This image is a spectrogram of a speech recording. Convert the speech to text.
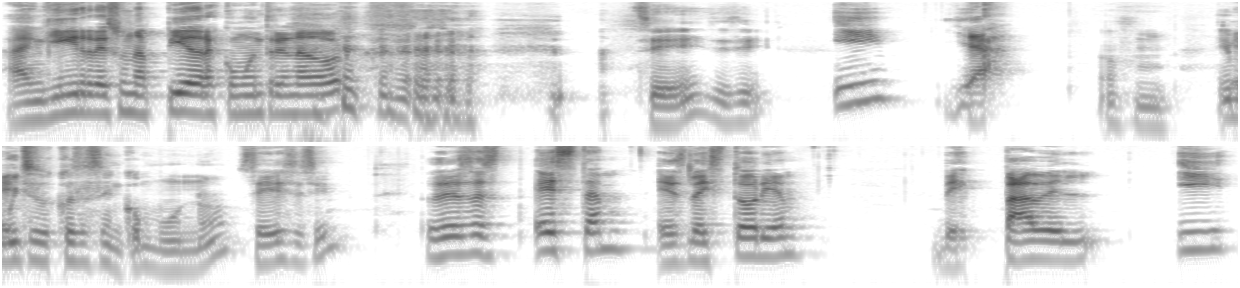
Anguirre es una piedra como entrenador. Sí, sí, sí. y ya. Y Eh. muchas cosas en común, ¿no? Sí, sí, sí. Entonces, es- esta es la historia de Pavel y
